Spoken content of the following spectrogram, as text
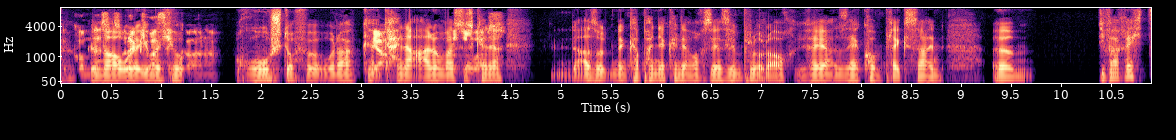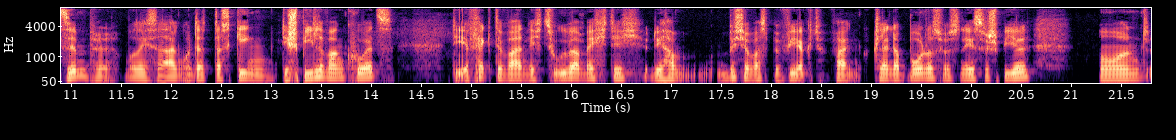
bekommt, das genau, so oder der irgendwelche ne? Rohstoffe oder ke Ja, keine Ahnung was. Das kann ja, also eine Kampagne kann ja auch sehr simpel oder auch sehr komplex sein. Ähm, die war recht simpel, muss ich sagen. Und das, das ging. Die Spiele waren kurz, die Effekte waren nicht zu übermächtig, die haben ein bisschen was bewirkt, war ein kleiner Bonus fürs nächste Spiel. Und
